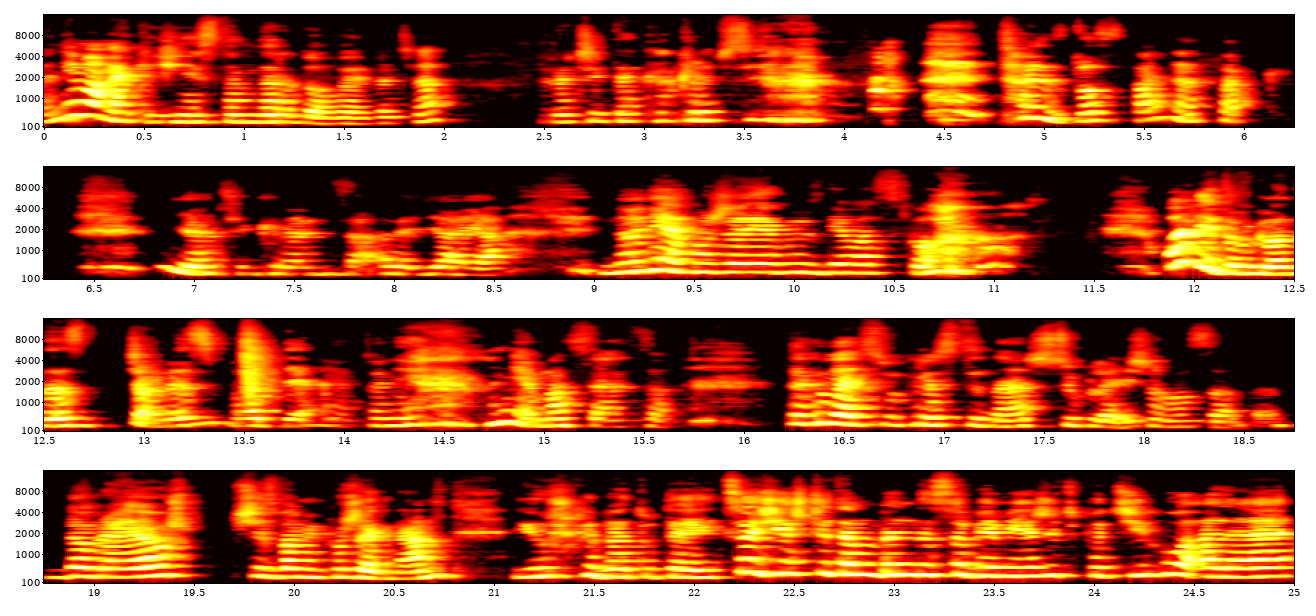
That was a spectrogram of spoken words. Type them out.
Ale nie mam jakiejś niestandardowej, wiecie? Raczej taka klepsyna. To jest do spania, tak. Ja cię kręcę, ale jaja. No nie, może jakbym zdjęła spod. Ładnie to wygląda, ciągle spodnie. Nie, to nie, nie ma sensu. To chyba jest po prostu na szczuplejszą osobę. Dobra, ja już się z wami pożegnam. Już chyba tutaj coś jeszcze tam będę sobie mierzyć po cichu, ale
